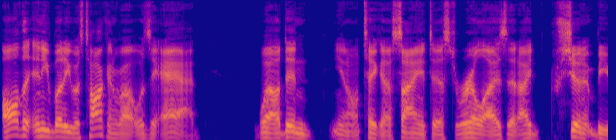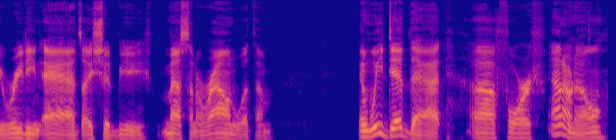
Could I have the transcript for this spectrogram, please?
all that anybody was talking about was the ad. Well, it didn't, you know, take a scientist to realize that I shouldn't be reading ads. I should be messing around with them. And we did that uh, for, I don't know,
